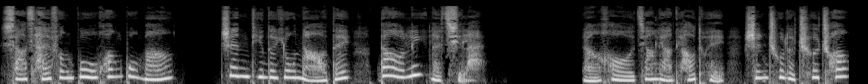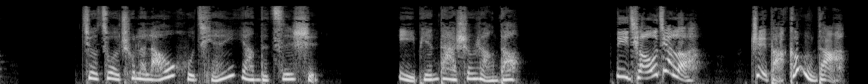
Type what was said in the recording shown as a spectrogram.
小裁缝不慌不忙，镇定的用脑袋倒立了起来，然后将两条腿伸出了车窗，就做出了老虎钳一样的姿势，一边大声嚷道：“你瞧见了，这把更大、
